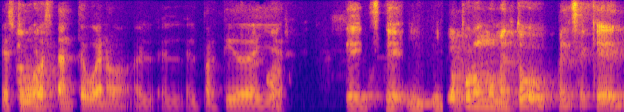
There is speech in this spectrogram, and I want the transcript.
estuvo bastante bueno el, el, el partido de ayer. Este, y, yo por un momento pensé que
